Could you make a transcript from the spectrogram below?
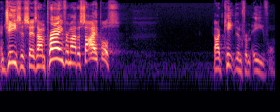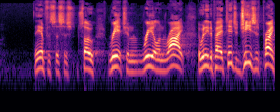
And Jesus says, I'm praying for my disciples. God, keep them from evil. The emphasis is so rich and real and right that we need to pay attention. Jesus praying,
